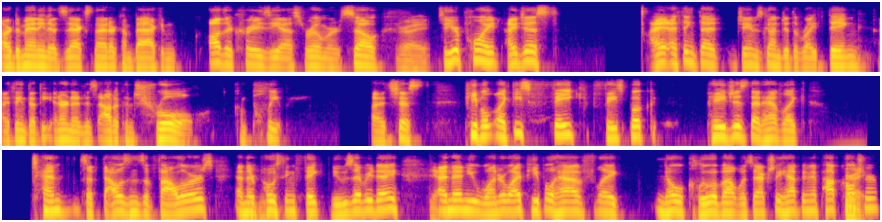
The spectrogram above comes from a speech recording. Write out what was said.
are demanding that Zack Snyder come back and other crazy ass rumors. So Right. to your point, I just I, I think that James Gunn did the right thing. I think that the internet is out of control completely. Uh, it's just people like these fake Facebook pages that have like tens of thousands of followers and they're Mhm. posting fake news every day. Yeah. And then you wonder why people have like no clue about what's actually happening in pop Right. culture.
